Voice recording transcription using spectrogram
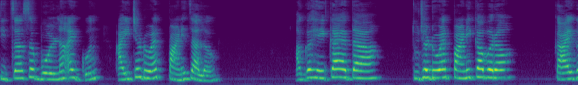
तिचं असं बोलणं ऐकून आईच्या डोळ्यात पाणी झालं. अगं हे काय आता? तुझ्या डोळ्यात पाणी का बरं? काय ग?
